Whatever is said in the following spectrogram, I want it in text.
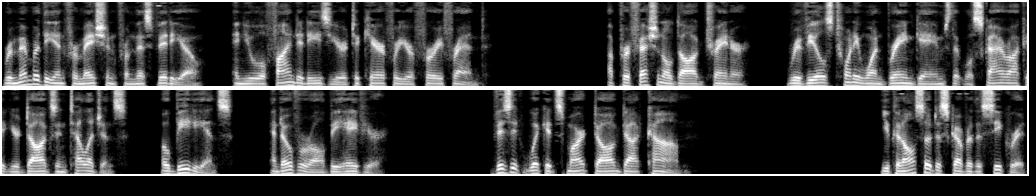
Remember the information from this video, and you will find it easier to care for your furry friend. A professional dog trainer reveals 21 brain games that will skyrocket your dog's intelligence, obedience, and overall behavior. Visit wickedsmartdog.com. You can also discover the secret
